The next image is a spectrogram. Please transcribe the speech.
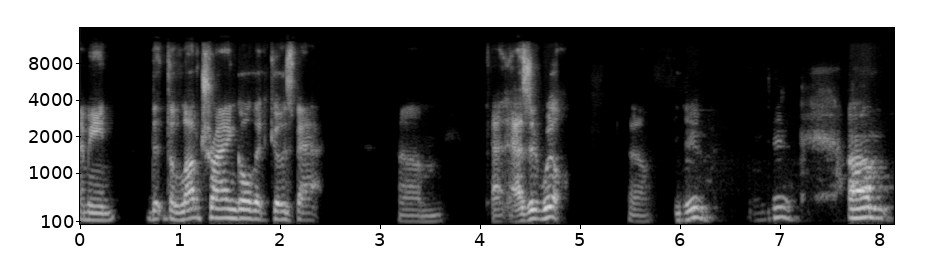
I mean, the, the love triangle that goes back, um, as it will. So. do, do. Um,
